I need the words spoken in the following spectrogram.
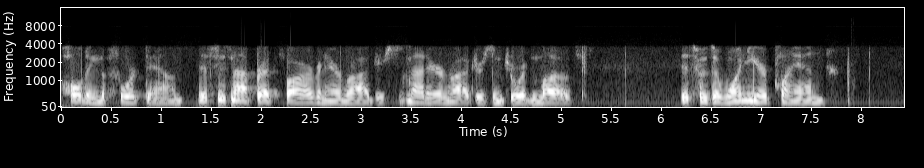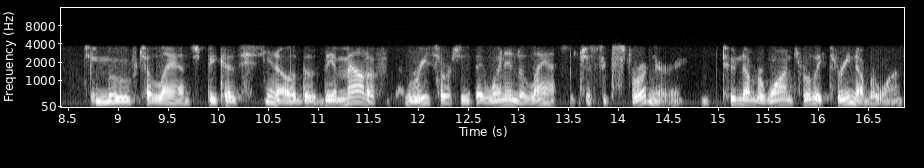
holding the fort down. This is not Brett Favre and Aaron Rodgers. This is not Aaron Rodgers and Jordan Love. This was a one year plan to move to Lance because, you know, the, the amount of resources they went into Lance is just extraordinary. Two number ones, really three number ones.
